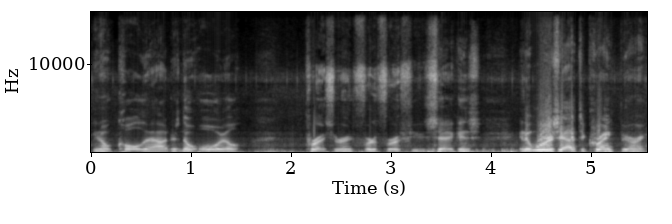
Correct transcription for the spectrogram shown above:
you know cold out, there's no oil pressure for the first few seconds, and it wears out the crank bearing.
